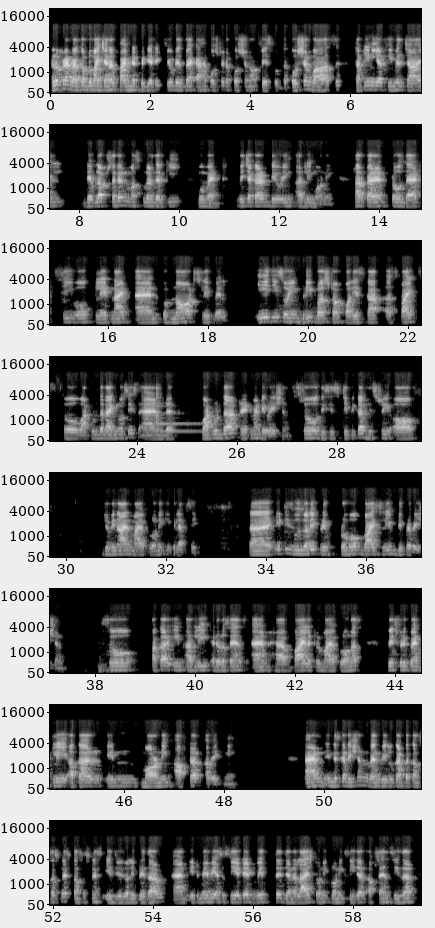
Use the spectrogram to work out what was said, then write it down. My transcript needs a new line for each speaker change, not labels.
Hello friend, welcome to my channel 5 Minute Pediatric. Few days back I have posted a question on Facebook. The question was 13 year female child developed sudden muscular jerky movement which occurred during early morning. Her parent told that she woke late night and could not sleep well. EEG showing brief burst of polyesca uh, spikes. So what would the diagnosis and what would the treatment duration? So this is typical history of juvenile myoclonic epilepsy. Uh, it is usually provoked by sleep deprivation. So occur in early adolescence and have bilateral myoclonus, which frequently occur in morning after awakening. And in this condition, when we look at the consciousness, consciousness is usually preserved and it may be associated with the generalized tonic-clonic seizure, absence seizure,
